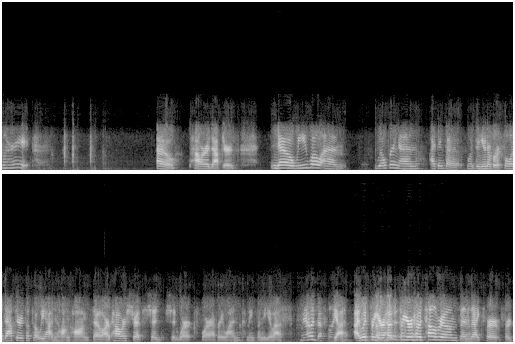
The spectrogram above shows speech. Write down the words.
all right. Oh, power adapters. No, we will. Um, we'll bring in. I think the the universal adapters. That's what we had in Hong Kong. So our power strips should should work for everyone coming from the U.S. Yeah, I would definitely. Yeah, I would for your ho- for your hotel rooms and like for for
